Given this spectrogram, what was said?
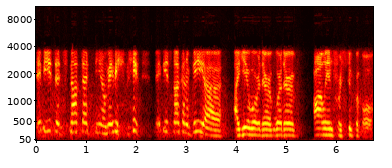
maybe it's not that you know maybe maybe it's not going to be a a year where they're where they're all in for Super Bowl.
